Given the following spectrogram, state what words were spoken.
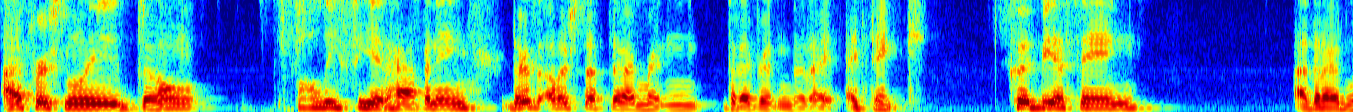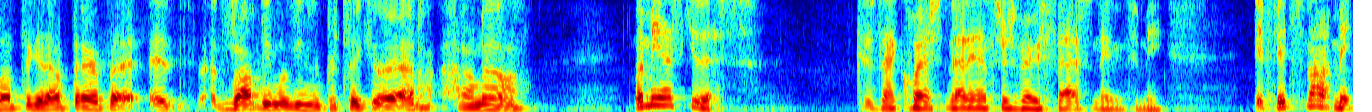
I personally don't fully see it happening. There's other stuff that I'm written that I've written that I, I think could be a thing uh, that I'd love to get out there, but it, zombie movies in particular, I don't, I don't know. Let me ask you this, because that question, that answer is very fascinating to me. If it's not me,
